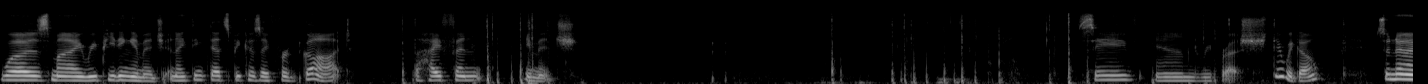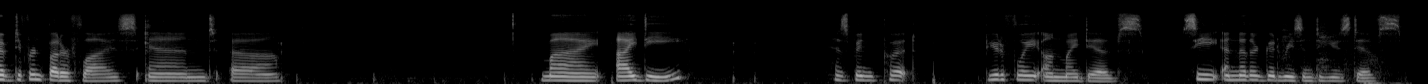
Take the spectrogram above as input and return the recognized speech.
was my repeating image, and I think that's because I forgot the hyphen image. Save and refresh. There we go. So now I have different butterflies and uh, my ID has been put beautifully on my divs. See, another good reason to use divs.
